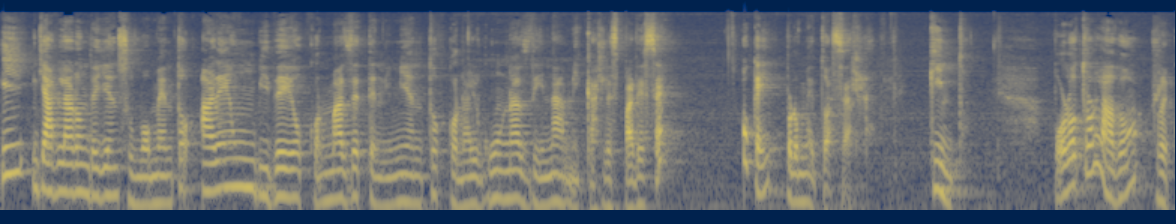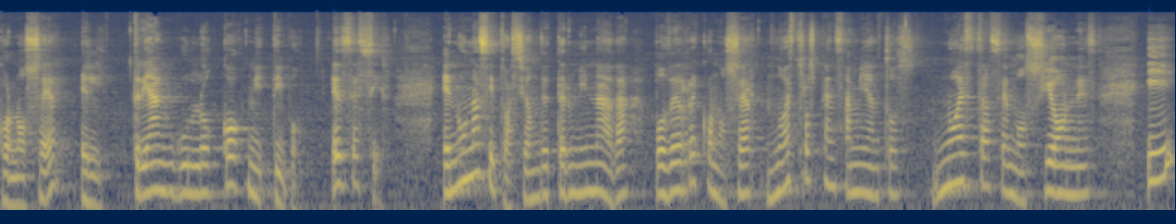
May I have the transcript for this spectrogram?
y ya hablaron de ella en su momento. Haré un video con más detenimiento, con algunas dinámicas, ¿les parece? Ok, prometo hacerlo. Quinto, por otro lado, reconocer el triángulo cognitivo, es decir, en una situación determinada poder reconocer nuestros pensamientos, nuestras emociones y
